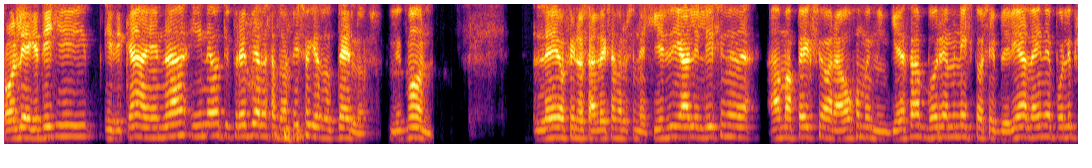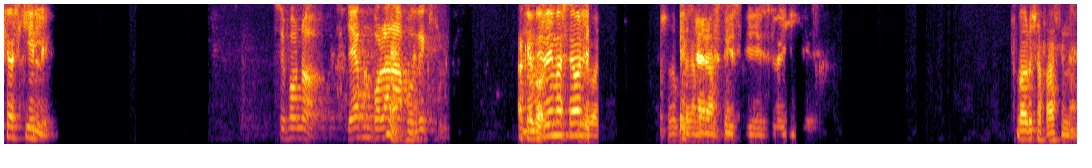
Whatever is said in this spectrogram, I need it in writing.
σχόλια, γιατί έχει ειδικά ένα, είναι ότι πρέπει, αλλά θα το αφήσω για το τέλος. Λοιπόν, λέει ο φίλος Αλέξανδρος συνεχίζει, η άλλη λύση είναι άμα παίξει ο Αραούχο με Μιγκέθα, μπορεί να μην έχει τόση εμπειρία, αλλά είναι πολύ πιο σκύλι. Συμφωνώ. Και έχουν πολλά να αποδείξουν. Ακριβώς. Νομίζω είμαστε όλοι Ακριβώς. Αυτό που λέγαμε υπέρ πριν. αυτής της λογικής. Στην παρούσα φάση, ναι.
